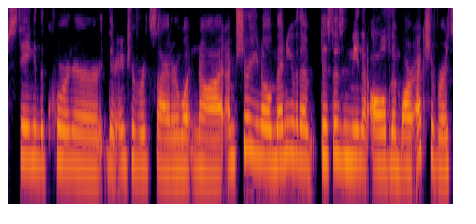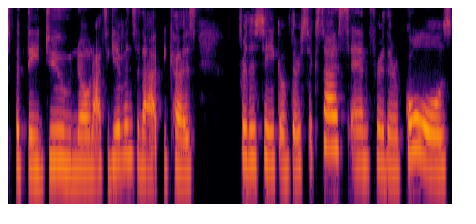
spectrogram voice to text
staying in the corner, their introvert side or whatnot. I'm sure, you know, many of them, this doesn't mean that all of them are extroverts, but they do know not to give into that because for the sake of their success and for their goals,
